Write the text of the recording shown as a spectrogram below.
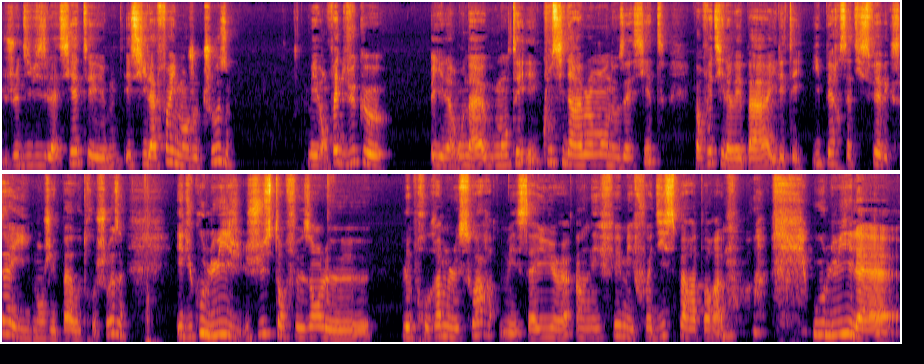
je divise l'assiette et, et s'il a faim il mange autre chose mais en fait vu que on a augmenté considérablement nos assiettes. En fait, il avait pas, il était hyper satisfait avec ça, et il mangeait pas autre chose. Et du coup, lui, juste en faisant le, le programme le soir, mais ça a eu un effet, mais x 10 par rapport à moi, où lui, il a,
